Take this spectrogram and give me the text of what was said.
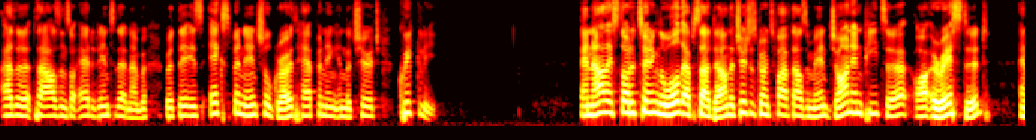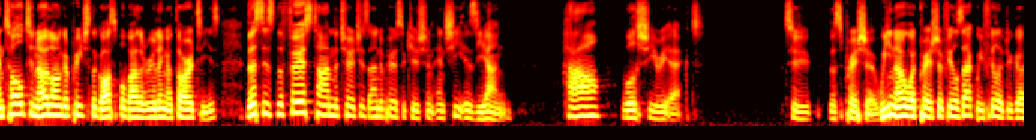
other thousands are added into that number, but there is exponential growth happening in the church quickly. And now they started turning the world upside down. The church has grown to 5,000 men. John and Peter are arrested and told to no longer preach the gospel by the ruling authorities. This is the first time the church is under persecution, and she is young. How will she react to this pressure? We know what pressure feels like. We feel it. We go,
